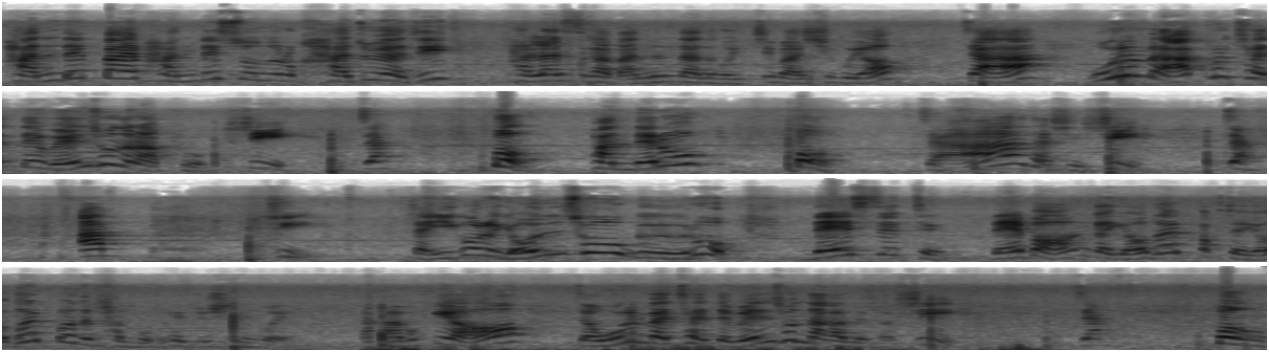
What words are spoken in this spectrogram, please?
반대발 반대손으로 가줘야지 밸런스가 맞는다는 거 잊지 마시고요. 자, 오른발 앞으로 찰 때 왼손을 앞으로. 시작. 뻥. 반대로 뻥. 자, 다시 시작. 앞, 뒤. 자, 이거를 연속으로 네 세트, 네 번, 그러니까 여덟 박자, 여덟 번을 반복해 주시는 거예요. 자, 가볼게요. 자, 오른발 찰 때 왼손 나가면서 시작. 뻥,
